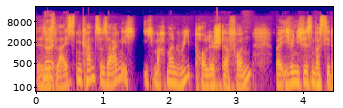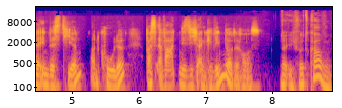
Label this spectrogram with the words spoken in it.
der sich leisten kann, zu sagen, ich, ich mache mal ein Repolish davon, weil ich will nicht wissen, was die da investieren an Kohle. Was erwarten die sich an Gewinn daraus? Ja, ich würde es kaufen.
